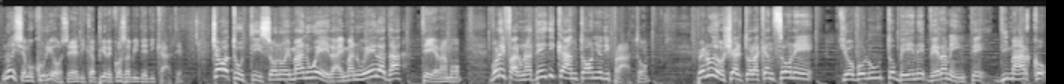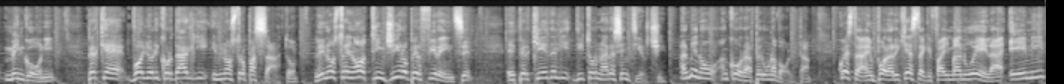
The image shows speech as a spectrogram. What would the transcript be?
noi siamo curiosi eh, di capire cosa vi dedicate. Ciao a tutti, sono Emanuela, Emanuela da Teramo. Vorrei fare una dedica a Antonio di Prato. Per lui ho scelto la canzone Ti ho voluto bene veramente di Marco Mengoni perché voglio ricordargli il nostro passato, le nostre notti in giro per Firenze e per chiedergli di tornare a sentirci, almeno ancora per una volta. Questa è un po' la richiesta che fa Emanuela Emi,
